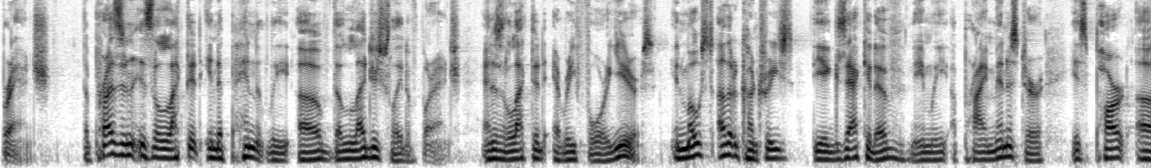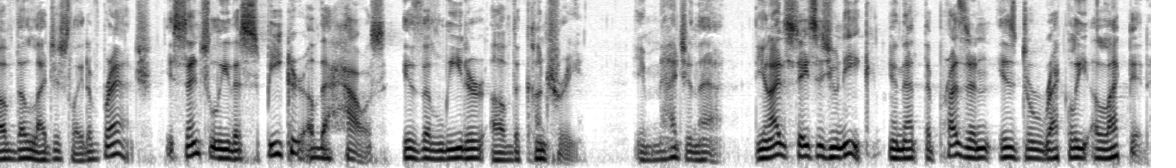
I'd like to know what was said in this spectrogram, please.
branch. The president is elected independently of the legislative branch and is elected every four years. In most other countries, the executive, namely a prime minister, is part of the legislative branch. Essentially, the Speaker of the House is the leader of the country. Imagine that. The United States is unique in that the president is directly elected.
